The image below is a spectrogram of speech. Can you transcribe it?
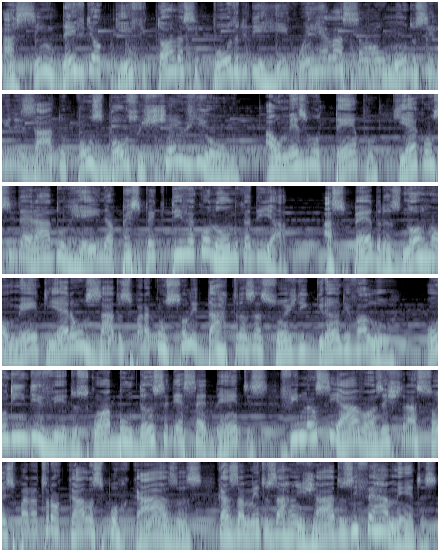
Assim, David O'Keefe torna-se podre de rico em relação ao mundo civilizado com os bolsos cheios de ouro, ao mesmo tempo que é considerado rei na perspectiva econômica de Yap. As pedras normalmente eram usadas para consolidar transações de grande valor, onde indivíduos com abundância de excedentes financiavam as extrações para trocá-las por casas, casamentos arranjados e ferramentas,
